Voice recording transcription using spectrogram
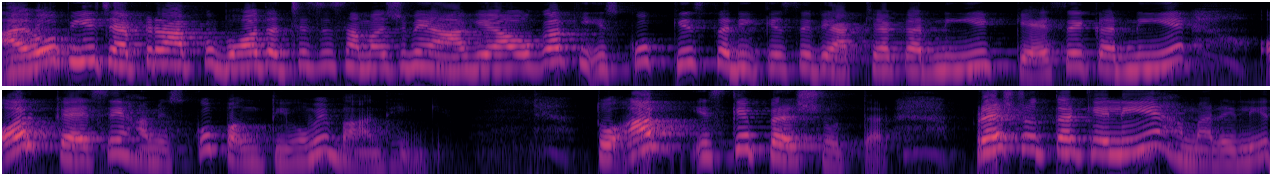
आई होप ये चैप्टर आपको बहुत अच्छे से समझ में आ गया होगा कि इसको किस तरीके से व्याख्या करनी है, कैसे करनी है और कैसे हम इसको पंक्तियों में बांधेंगे। तो अब इसके प्रश्न उत्तर। प्रश्न उत्तर के लिए हमारे लिए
